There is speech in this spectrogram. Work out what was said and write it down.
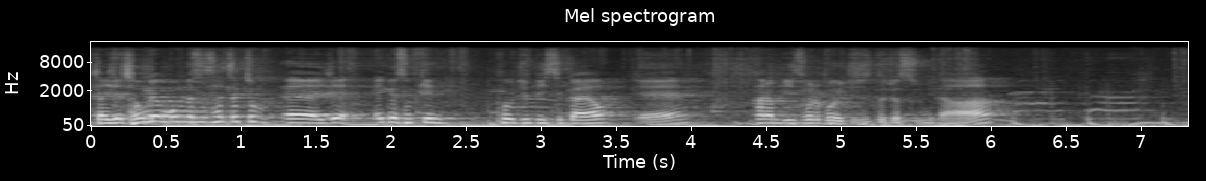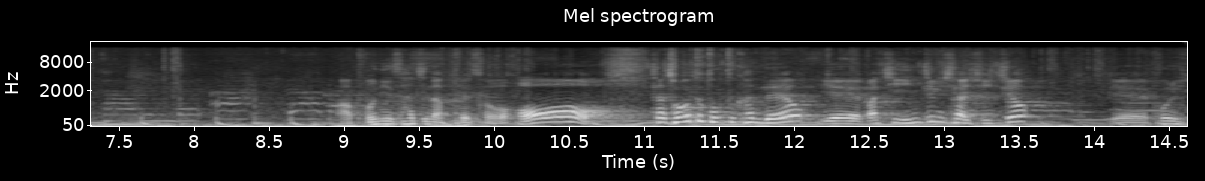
자 이제 정면 보면서 살짝 좀 예, 이제 애교 섞인 포즈도 있을까요? 예, 환한 미소를 보여주셔도 좋습니다. 아 본인 사진 앞에서 어, 자 저것도 독특한데요. 예, 마치 인증샷이죠. 예, 본인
